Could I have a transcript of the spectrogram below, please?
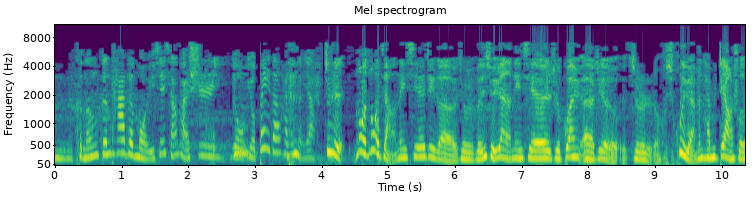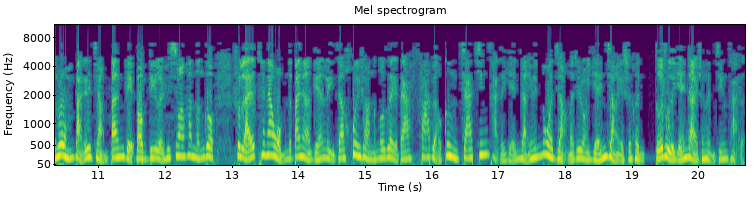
嗯，可能跟他的某一些想法是有有背的，还是怎样？就是诺诺奖。那些这个就是文学院的那些这关于呃这个就是会员们，他们是这样说的：说我们把这个奖颁给 Bob Dylan，，是希望他能够说来参加我们的颁奖典礼，在会上能够再给大家发表更加精彩的演讲。因为诺奖的这种演讲也是很得主的演讲也是很精彩的。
